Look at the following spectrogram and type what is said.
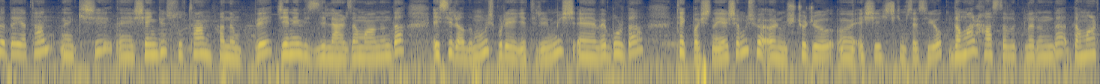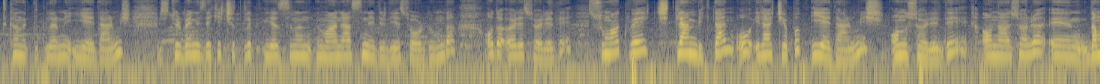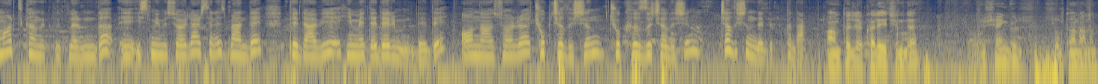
burada yatan e, kişi e, Şengül Sultan Hanım ve Cenevizliler zamanında esir alınmış, buraya getirilmiş e, ve burada tek başına yaşamış ve ölmüş. Çocuğu, eşi hiç kimsesi yok. Damar hastalıklarında damar tıkanıklıklarını iyi edermiş. Biz türbenizdeki çıtlık yazısının manası nedir diye sorduğumda o da öyle söyledi. Sumak ve çitlembikten o ilaç yapıp iyi edermiş. Onu söyledi. Ondan sonra damar tıkanıklıklarında e, ismimi söylerseniz ben de tedaviye himmet ederim dedi. Ondan sonra çok çalışın, çok hızlı çalışın. Çalışın dedi bu kadar. Antalya Kale içinde Şengül Sultan Hanım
